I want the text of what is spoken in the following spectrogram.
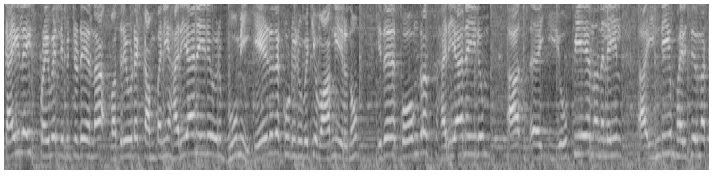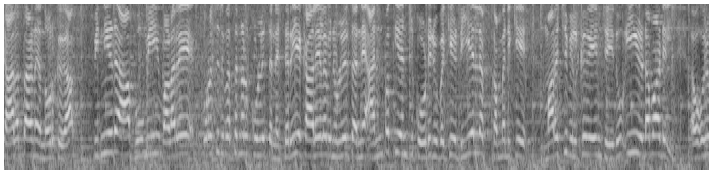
സ്കൈലൈറ്റ് പ്രൈവറ്റ് ലിമിറ്റഡ് എന്ന വദ്രയുടെ കമ്പനി ഹരിയാനയിലെ ഒരു ഭൂമി ഏഴര കോടി രൂപയ്ക്ക് വാങ്ങിയിരുന്നു. ഇത് കോൺഗ്രസ് ഹരിയാനയിലും യു പി എ എന്ന നിലയിൽ ഇന്ത്യയും ഭരിച്ചിരുന്ന കാലത്താണ് എന്നോർക്കുക പിന്നീട് ആ ഭൂമി വളരെ കുറച്ച് ദിവസങ്ങൾക്കുള്ളിൽ തന്നെ ചെറിയ കാലയളവിനുള്ളിൽ തന്നെ അൻപത്തിയഞ്ച് കോടി രൂപയ്ക്ക് ഡി എൽ എഫ് കമ്പനിക്ക് മറിച്ച് വിൽക്കുകയും ചെയ്തു. ഈ ഇടപാടിൽ ഒരു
